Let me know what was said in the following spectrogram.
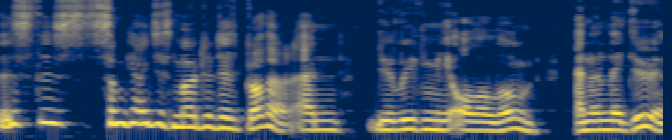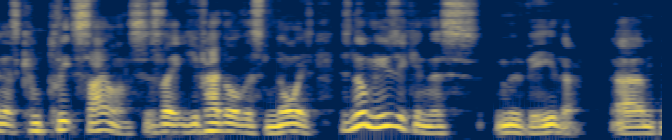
There's there's some guy just murdered his brother, and you're leaving me all alone. And then they do, and it's complete silence. It's like you've had all this noise. There's no music in this movie either. Um,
